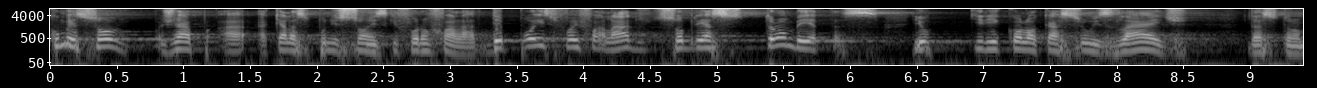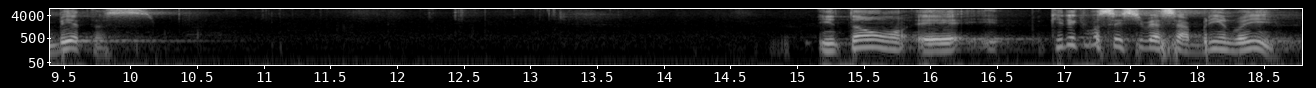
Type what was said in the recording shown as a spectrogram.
Começou já aquelas punições que foram faladas. Depois foi falado sobre as trombetas. Eu queria que colocasse o slide das trombetas. Então, é, queria que você estivesse abrindo aí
